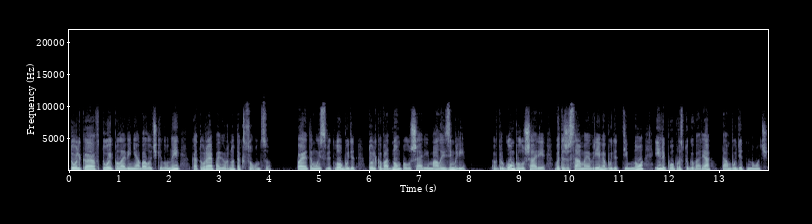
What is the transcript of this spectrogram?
только в той половине оболочки Луны, которая повернута к Солнцу поэтому и светло будет только в одном полушарии Малой Земли. В другом полушарии в это же самое время будет темно или, попросту говоря, там будет ночь.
